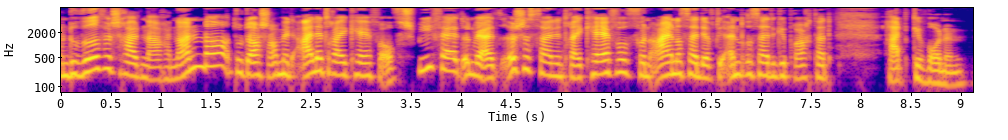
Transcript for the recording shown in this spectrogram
Und du würfelst halt nacheinander. Du darfst auch mit alle drei Käfer aufs Spielfeld und wer als erstes seine drei Käfer von einer Seite auf die andere Seite gebracht hat, hat gewonnen.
